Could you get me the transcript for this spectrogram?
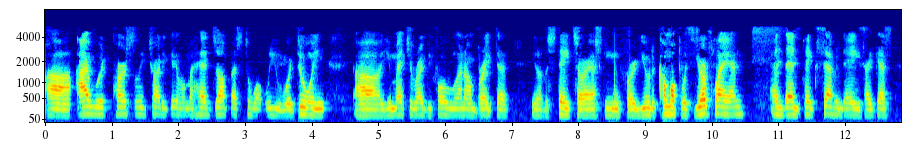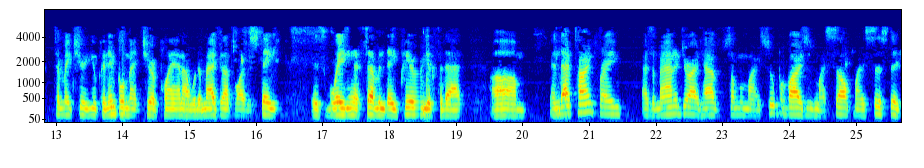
Uh, I would personally try to give them a heads up as to what we were doing. Uh, you mentioned right before we went on break that you know, the states are asking for you to come up with your plan and then take seven days, I guess, to make sure you can implement your plan. I would imagine that's why the state is waiting a seven day period for that. Um, and that time frame, as a manager, I'd have some of my supervisors, myself, my assistant,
